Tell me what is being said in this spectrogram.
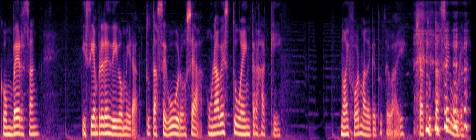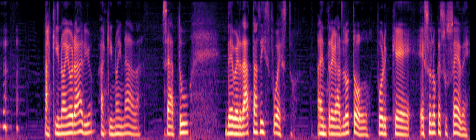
conversan y siempre les digo, mira, tú estás seguro, o sea, una vez tú entras aquí, no hay forma de que tú te vayas. O sea, tú estás seguro. Aquí no hay horario, aquí no hay nada. O sea, tú de verdad estás dispuesto a entregarlo todo, porque eso es lo que sucede.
